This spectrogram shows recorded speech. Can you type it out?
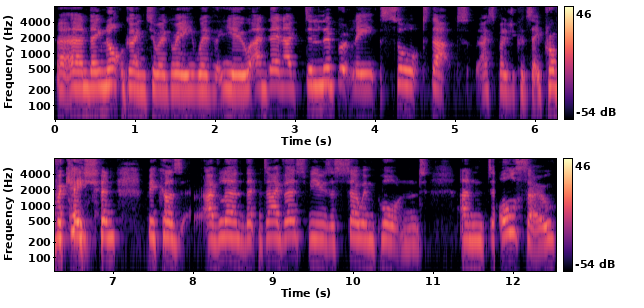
Uh, and they're not going to agree with you. And then I've deliberately sought that, I suppose you could say, provocation, because I've learned that diverse views are so important. And also,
